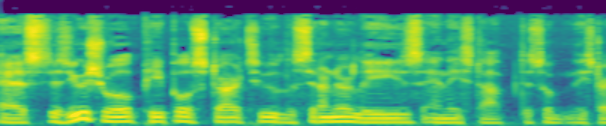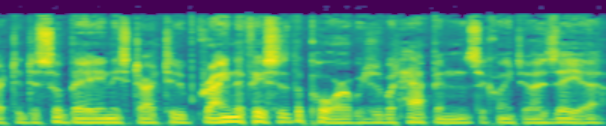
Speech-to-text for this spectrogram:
as is usual, people start to sit on their lees and they stop. They start to disobey and they start to grind the faces of the poor, which is what happens according to Isaiah,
